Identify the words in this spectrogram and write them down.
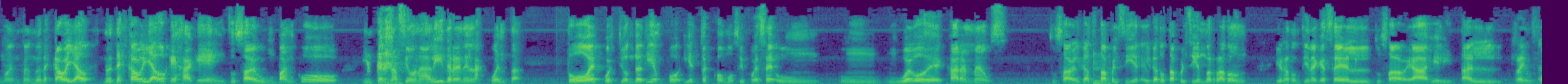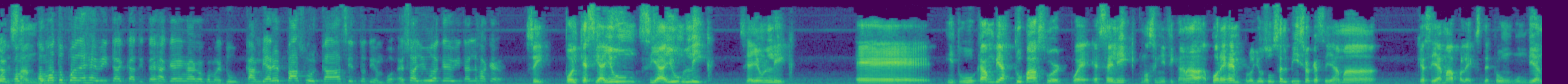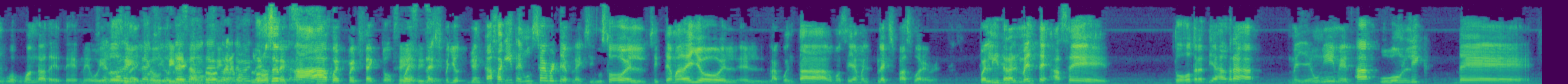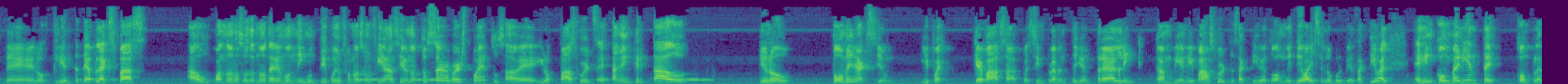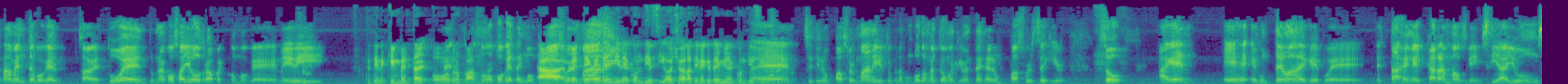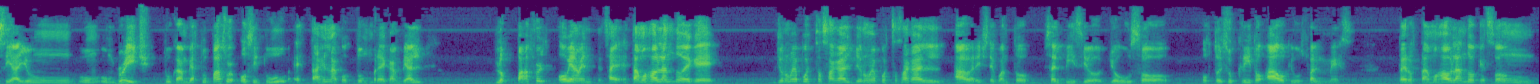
No, es descabellado. No es descabellado que hackeen, tú sabes, un banco internacional y drenen las cuentas. Todo es cuestión de tiempo y esto es como si fuese un, un, juego de cat and mouse. Tú sabes, el gato, está persiguiendo, el gato está persiguiendo al ratón y el ratón tiene que ser, tú sabes, ágil y estar reforzando. ¿cómo, tú puedes evitar que a ti te hackeen algo como que tú cambiar el password cada cierto tiempo? ¿Eso ayuda a que evitar el hackeo? Sí, porque si hay un, si hay un leak, si hay un leak, eh, y tú cambias tu password, pues ese leak no significa nada. Por ejemplo, yo uso un servicio que se llama que se llama Plex. Después un, día en Juan te, me voy a lo de lo utilizamos. Ah, pues perfecto. pues, Plex. Pues yo, yo, en casa aquí tengo un server de Plex y uso el sistema de ellos, el, el, la cuenta, ¿cómo se llama? El Plex Pass, whatever. Pues literalmente hace dos o tres días atrás me llega un email, ah, hubo un leak de, de los clientes de PlexPass, aun cuando nosotros no tenemos ningún tipo de información financiera en nuestros servers, pues tú sabes, y los passwords están encriptados, you know, tomen acción. Y pues, ¿qué pasa? Pues simplemente yo entré al link, cambié mi password, desactivé todos mis devices, lo volví a desactivar. ¿Es inconveniente? Completamente, porque, ¿sabes? Estuve entre una cosa y otra, pues como que maybe te tienes que inventar otro password. No, porque tengo un ah, password en vez de que termine con 18, ahora tiene que terminar con 19. Bueno, si tiene un password manager, tú das un botón, automáticamente genera un password secure. So, again, es, es, un tema de que pues estás en el car and mouse game. Si hay un, si hay un, un, un breach, tú cambias tu password. O si tú estás en la costumbre de cambiar los passwords, obviamente. O sea, estamos hablando de que yo no me he puesto a sacar, yo no me he puesto a sacar average de cuántos servicios yo uso o estoy suscrito a o que uso al mes. Pero estamos hablando que son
